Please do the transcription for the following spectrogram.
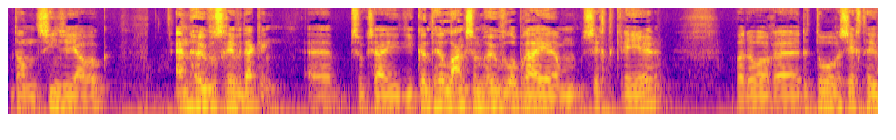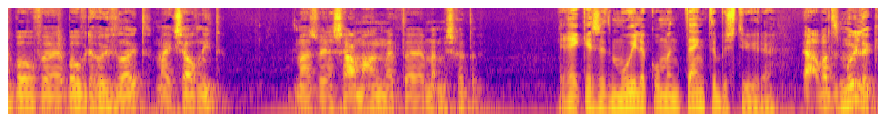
dan zien ze jou ook. En heuvels geven dekking. Uh, zoals ik zei, je kunt heel langzaam heuvel oprijden om zicht te creëren. Waardoor uh, de toren zicht heeft boven, boven de heuvel uit, maar ik zelf niet. Maar het is weer een samenhang met, uh, met mijn schutter. Rick, is het moeilijk om een tank te besturen? Ja, wat is moeilijk?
